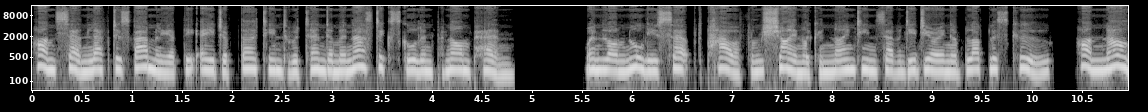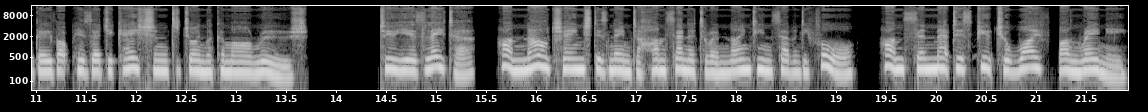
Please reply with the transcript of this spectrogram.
Hun Sen left his family at the age of 13 to attend a monastic school in Phnom Penh. When Lon Nol usurped power from Sihanouk in 1970 during a bloodless coup, Hun Bunal gave up his education to join the Khmer Rouge. Two years later, Hun Bunal changed his name to Hun Senator in 1974. Hun Sen met his future wife Bun Rany,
